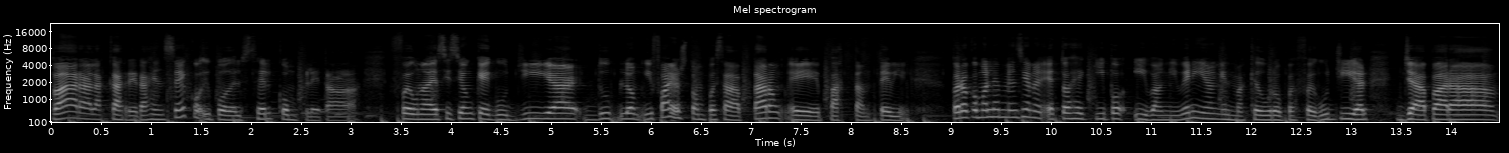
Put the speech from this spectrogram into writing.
para las carreras en seco y poder ser completada. Fue una decisión que Goodyear, Dublon y Firestone pues se adaptaron eh, bastante bien. Pero como les mencioné, estos equipos iban y venían. El más que duro pues fue Goodyear. Ya para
